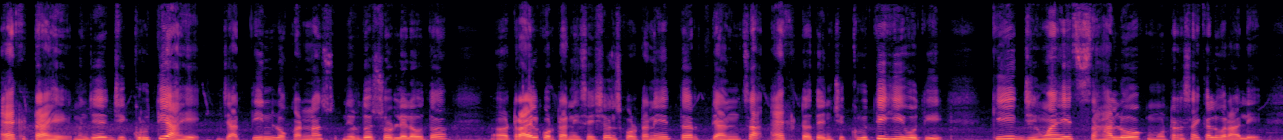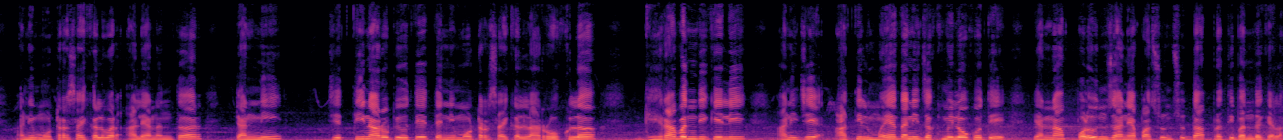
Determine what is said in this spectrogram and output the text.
ॲक्ट आहे म्हणजे जी कृती आहे ज्या तीन लोकांना निर्दोष सोडलेलं होतं ट्रायल कोर्टाने सेशन्स कोर्टाने तर त्यांचा ॲक्ट त्यांची कृती ही होती की जेव्हा हे सहा लोक मोटरसायकलवर आले आणि मोटरसायकलवर आल्यानंतर त्यांनी जे तीन आरोपी होते त्यांनी मोटरसायकलला रोखलं घेराबंदी केली आणि जे आतील मयत आणि जखमी लोक होते यांना पळून जाण्यापासून सुद्धा प्रतिबंध केला.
